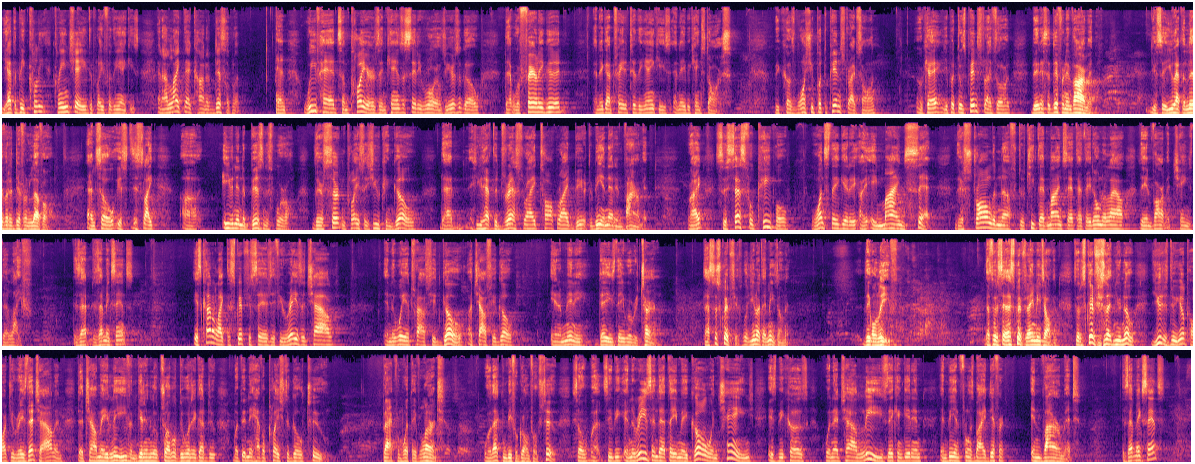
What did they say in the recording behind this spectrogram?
You have to be clean, clean shaved to play for the Yankees. And I like that kind of discipline. And we've had some players in Kansas City Royals years ago that were fairly good, and they got traded to the Yankees and they became stars. Because once you put the pinstripes on, okay, you put those pinstripes on, then it's a different environment. You see, you have to live at a different level. And so it's, it's like, uh, even in the business world, there are certain places you can go that you have to dress right, talk right, be, to be in that environment, right? Successful people, once they get a, a, a mindset, they're strong enough to keep that mindset that they don't allow the environment change their life. Does that, does that make sense? It's kind of like the scripture says if you raise a child in the way a child should go, a child should go, in a many days they will return. That's the scripture. Well, you know what that means, don't it? They're going to leave. That's what it says. That's scripture. That ain't me talking. So the scripture is letting you know you just do your part. You raise that child, and that child may leave and get in a little trouble, do what they got to do, but then they have a place to go to, back from what they've learned. Well, that can be for grown folks too. So, but see, and the reason that they may go and change is because when that child leaves, they can get in and be influenced by a different environment. Does that make sense?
